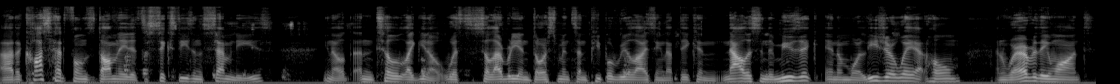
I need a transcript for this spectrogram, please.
Uh, the Koss headphones dominated the 60s and 70s, you know, until like, you know, with celebrity endorsements and people realizing that they can now listen to music in a more leisure way at home and wherever they want.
